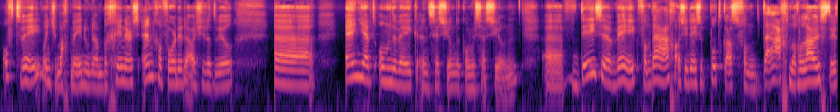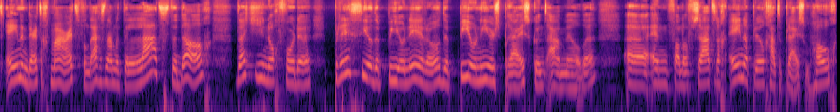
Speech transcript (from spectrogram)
Of twee, want je mag meedoen aan beginners en gevorderden als je dat wil. Uh, en je hebt om de week een session de conversation. Uh, deze week, vandaag, als je deze podcast vandaag nog luistert, 31 maart. Vandaag is namelijk de laatste dag dat je je nog voor de Precio de Pionero, de pioniersprijs, kunt aanmelden. Uh, en vanaf zaterdag 1 april gaat de prijs omhoog.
